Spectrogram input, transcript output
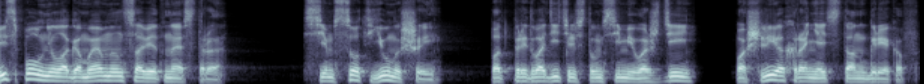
Исполнил Агамемнон совет Нестора. Семьсот юношей под предводительством семи вождей пошли охранять стан греков.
